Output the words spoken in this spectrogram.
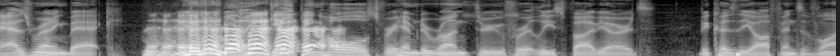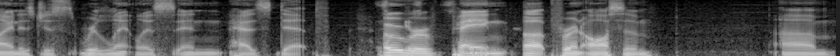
as running back, and be like gaping holes for him to run through for at least five yards because the offensive line is just relentless and has depth over paying up for an awesome um,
